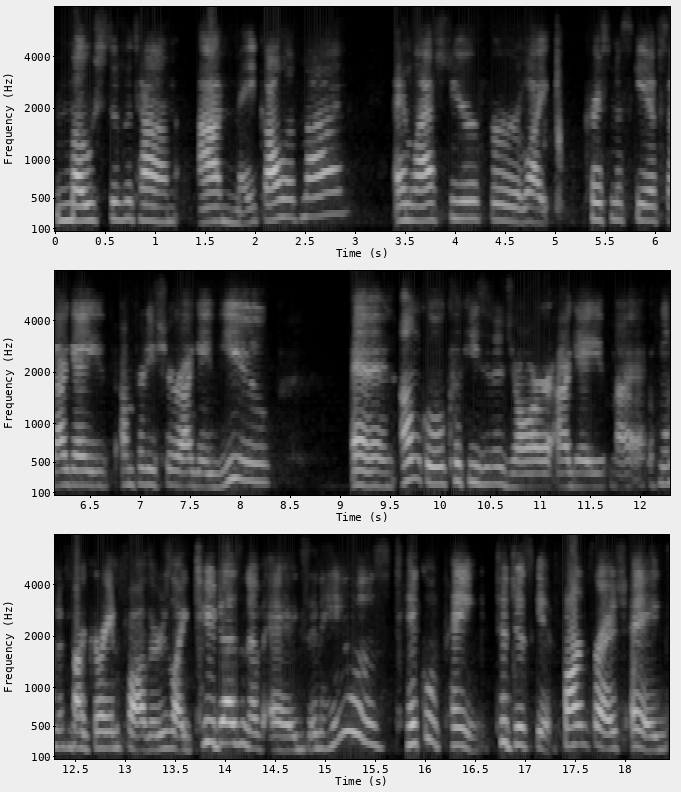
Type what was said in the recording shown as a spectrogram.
Most of the time I make all of mine. And last year for like Christmas gifts I gave I'm pretty sure I gave you and uncle cookies in a jar. I gave my one of my grandfathers like two dozen of eggs and he was tickled pink to just get farm fresh eggs.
